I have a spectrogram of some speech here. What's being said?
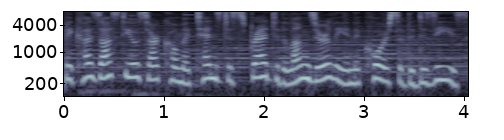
Because osteosarcoma tends to spread to the lungs early in the course of the disease,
